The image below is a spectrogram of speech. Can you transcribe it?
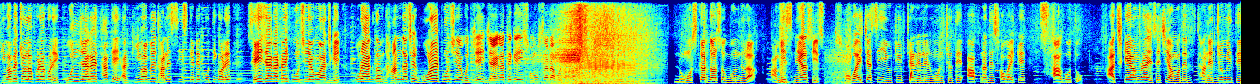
কীভাবে চলাফেরা করে, কোন জায়গায় থাকে, আর কীভাবে ধানের শীষ কেটে ক্ষতি করে, সেই জায়গাটাই পৌঁছে যাব আজকে। পুরো একদম ধান গাছের গোড়ায় পৌঁছে যাব, যেই জায়গা থেকে এই সমস্যাটা হচ্ছে। নমস্কার দর্শক বন্ধুরা, আমি স্নেহাশিস। সবাই চাষি ইউটিউব চ্যানেলের মঞ্চতে আপনাদের সবাইকে স্বাগত। আজকে আমরা এসেছি আমাদের ধানের জমিতে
